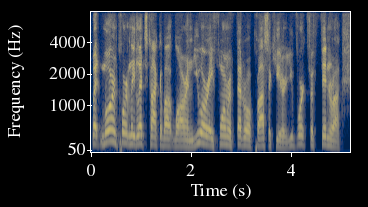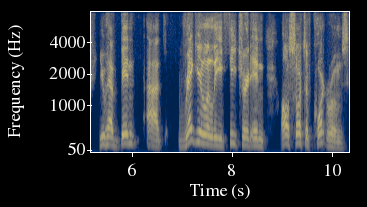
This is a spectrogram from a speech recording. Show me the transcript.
But more importantly, let's talk about Lauren. You are a former federal prosecutor. You've worked for FINRA. You have been uh, regularly featured in all sorts of courtrooms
